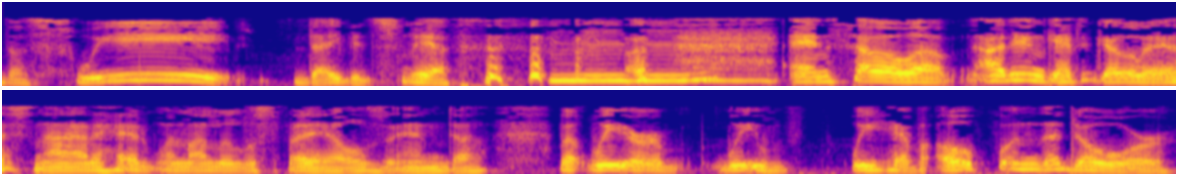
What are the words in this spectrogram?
the sweet David Smith. mm-hmm. and so uh, I didn't get to go last night. I had one of my little spells, and uh, but we are we we have opened the door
